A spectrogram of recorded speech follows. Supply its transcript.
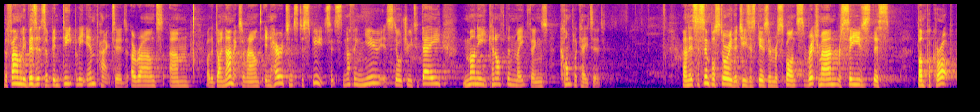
the family visits have been deeply impacted around um, by the dynamics around inheritance disputes. It's nothing new, it's still true today. Money can often make things complicated. And it's a simple story that Jesus gives in response. Rich man receives this bumper crop,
